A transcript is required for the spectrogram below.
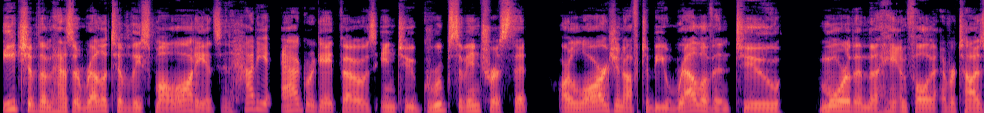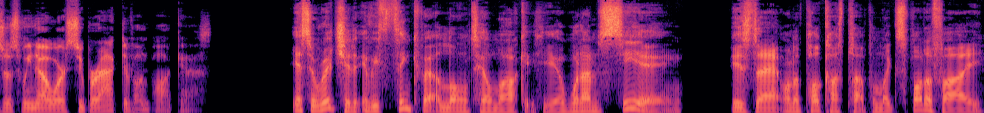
each of them has a relatively small audience. And how do you aggregate those into groups of interests that are large enough to be relevant to more than the handful of advertisers we know are super active on podcasts? Yeah. So, Richard, if we think about a long tail market here, what I'm seeing is that on a podcast platform like Spotify,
